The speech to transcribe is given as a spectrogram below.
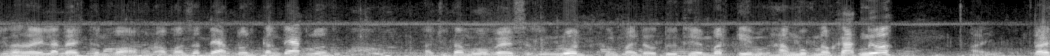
Chúng ta thấy là đây thân vỏ của nó còn rất đẹp luôn căng đét luôn. Đấy, chúng ta mua về sử dụng luôn không phải đầu tư thêm bất kỳ một hạng mục nào khác nữa. Đấy, đây.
